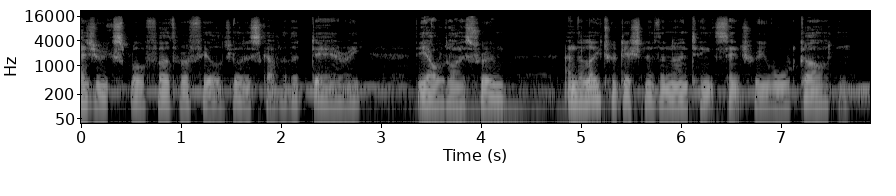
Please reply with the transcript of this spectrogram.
As you explore further afield, you'll discover the dairy, the old ice room, and the later addition of the 19th century walled garden.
